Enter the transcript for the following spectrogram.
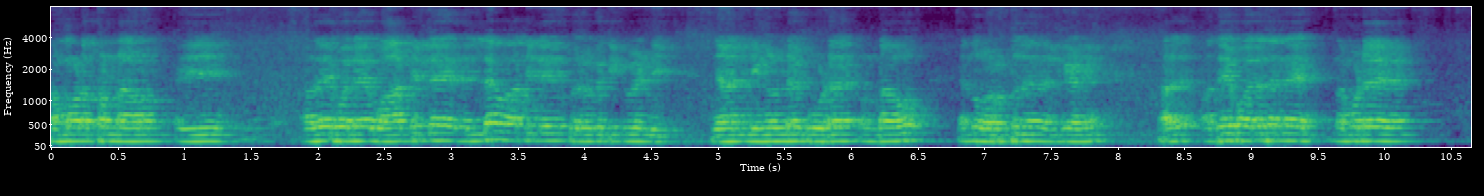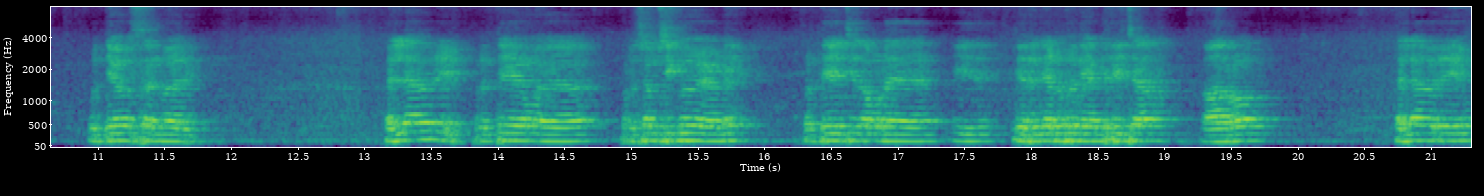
നമ്മോടൊപ്പം ഉണ്ടാവണം ഈ അതേപോലെ വാർഡിലെ എല്ലാ വാർഡിലെയും പുരോഗതിക്ക് വേണ്ടി ഞാൻ നിങ്ങളുടെ കൂടെ ഉണ്ടാവും എന്ന് ഉറപ്പ് നൽകുകയാണ്. അത് അതേപോലെ തന്നെ നമ്മുടെ ഉദ്യോഗസ്ഥന്മാർ എല്ലാവരെയും പ്രത്യേകം പ്രശംസിക്കുകയാണ്. പ്രത്യേകിച്ച് നമ്മുടെ ഈ തിരഞ്ഞെടുപ്പ് നിയന്ത്രിച്ച ആറോ എല്ലാവരെയും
